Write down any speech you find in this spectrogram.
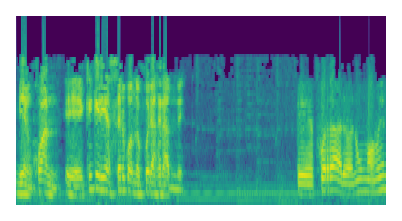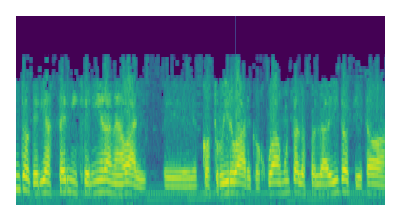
Bien, Juan, eh, ¿qué querías hacer cuando fueras grande? fue raro, en un momento quería ser ingeniero naval eh, construir barcos. Jugaba mucho a los soldaditos y estaba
